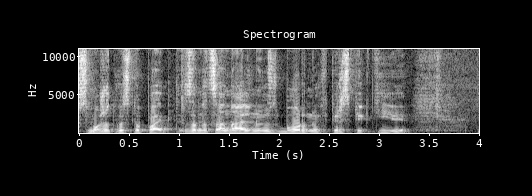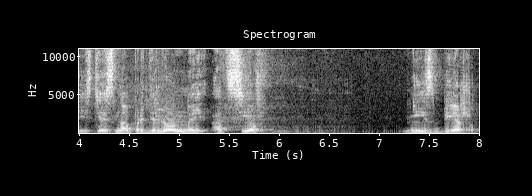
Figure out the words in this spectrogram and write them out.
сможет выступать за национальную сборную в перспективе. Естественно, определенный отсев неизбежен.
